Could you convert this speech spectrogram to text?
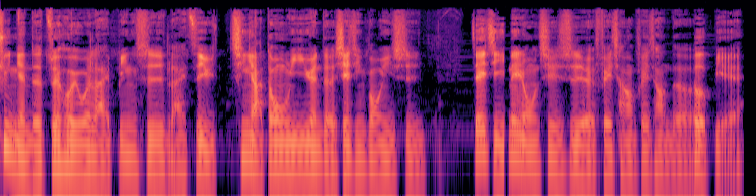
去年的最后一位来宾是来自于清雅动物医院的谢清峰医师。这一集内容其实是也非常非常的特别，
